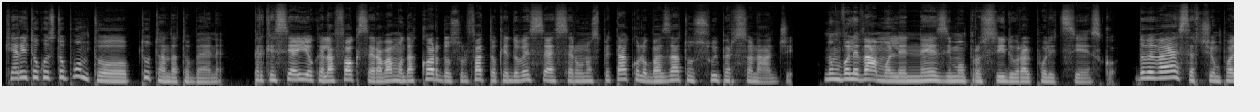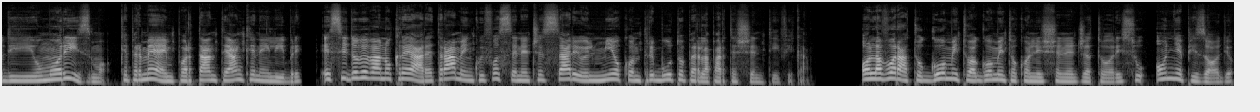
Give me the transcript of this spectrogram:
Chiarito questo punto, tutto è andato bene, perché sia io che la Fox eravamo d'accordo sul fatto che dovesse essere uno spettacolo basato sui personaggi. Non volevamo l'ennesimo procedural poliziesco. Doveva esserci un po' di umorismo, che per me è importante anche nei libri, e si dovevano creare trame in cui fosse necessario il mio contributo per la parte scientifica. Ho lavorato gomito a gomito con gli sceneggiatori su ogni episodio,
